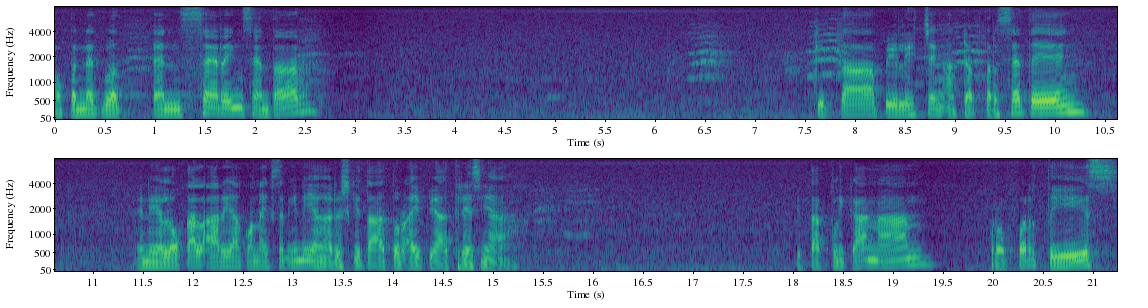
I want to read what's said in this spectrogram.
Open network and sharing center. Kita pilih change adapter setting. Ini local area connection ini yang harus kita atur IP addressnya kita klik kanan properties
